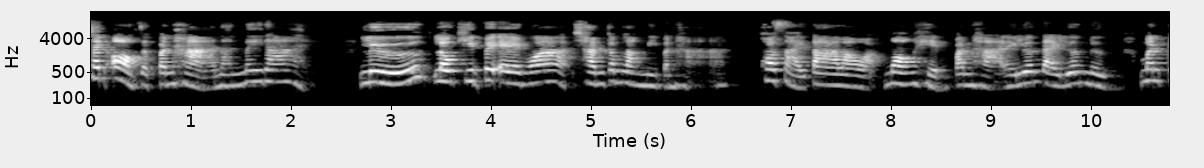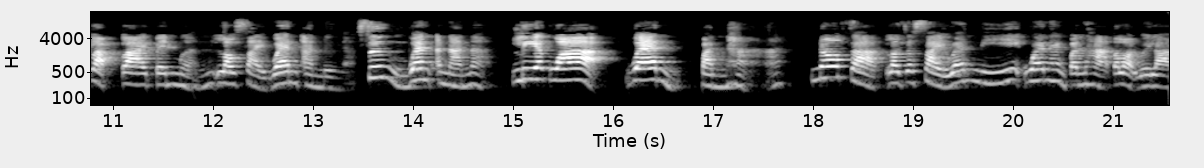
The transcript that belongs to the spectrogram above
ฉันออกจากปัญหานั้นไม่ได้ หรือเราคิดไปเองว่า ฉันกำลังมีปัญหา พอสายตาเราอะมองเห็นปัญหาในเรื่องใดเรื่องหนึ่ง มันกลับกลายเป็นเหมือนเราใส่แว่นอันหนึ่งอะซึ่งแว่นอันนั้นอะเรียกว่าแว่นปัญหา นอกจากเราจะใส่แว่นนี้ แว่นแห่งปัญหาตลอดเวลา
